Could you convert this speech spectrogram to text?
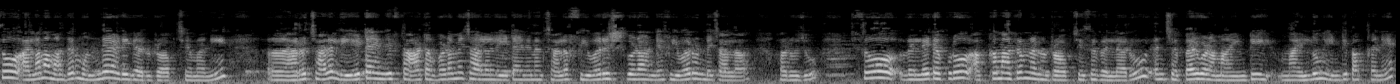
సో అలా మా మదర్ ముందే అడిగారు డ్రాప్ చేయమని. ఆ, రోజు చాలా లేట్ అయింది. స్టార్ట్ అవ్వడమే చాలా లేట్ అయింది. నాకు చాలా ఫీవరిష్ కూడా ఉండే. ఫీవర్ ఉండే చాలా ఆ రోజు. సో వెళ్ళేటప్పుడు అక్క మాత్రం నన్ను డ్రాప్ చేసి వెళ్ళారు. అని చెప్పారు కూడా మా ఇంటి మా ఇల్లు మీ ఇంటి పక్కనే.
